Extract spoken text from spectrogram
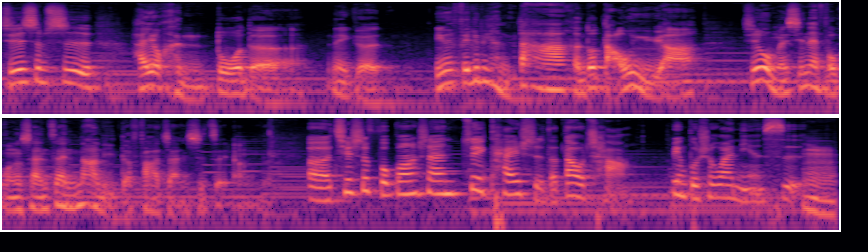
其实是不是还有很多的那个？因为菲律宾很大啊，很多岛屿啊。其实我们现在佛光山在那里的发展是怎样的？呃，其实佛光山最开始的道场并不是万年寺，嗯，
